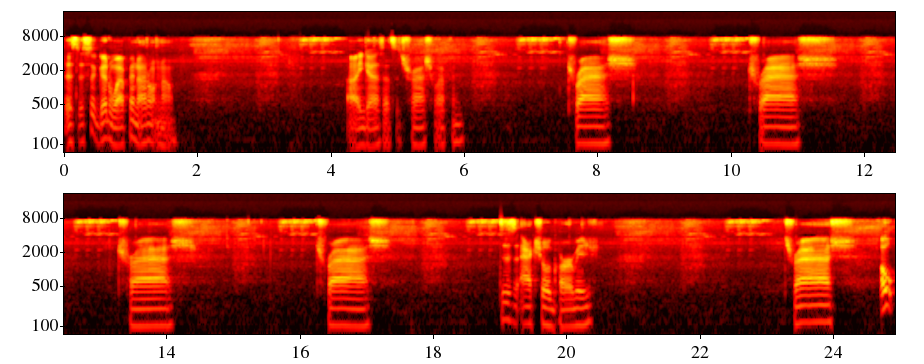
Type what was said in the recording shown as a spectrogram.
Is this a good weapon? I don't know. I guess that's a trash weapon. Trash. Trash. Trash. Trash. This is actual garbage. Trash. Oh!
